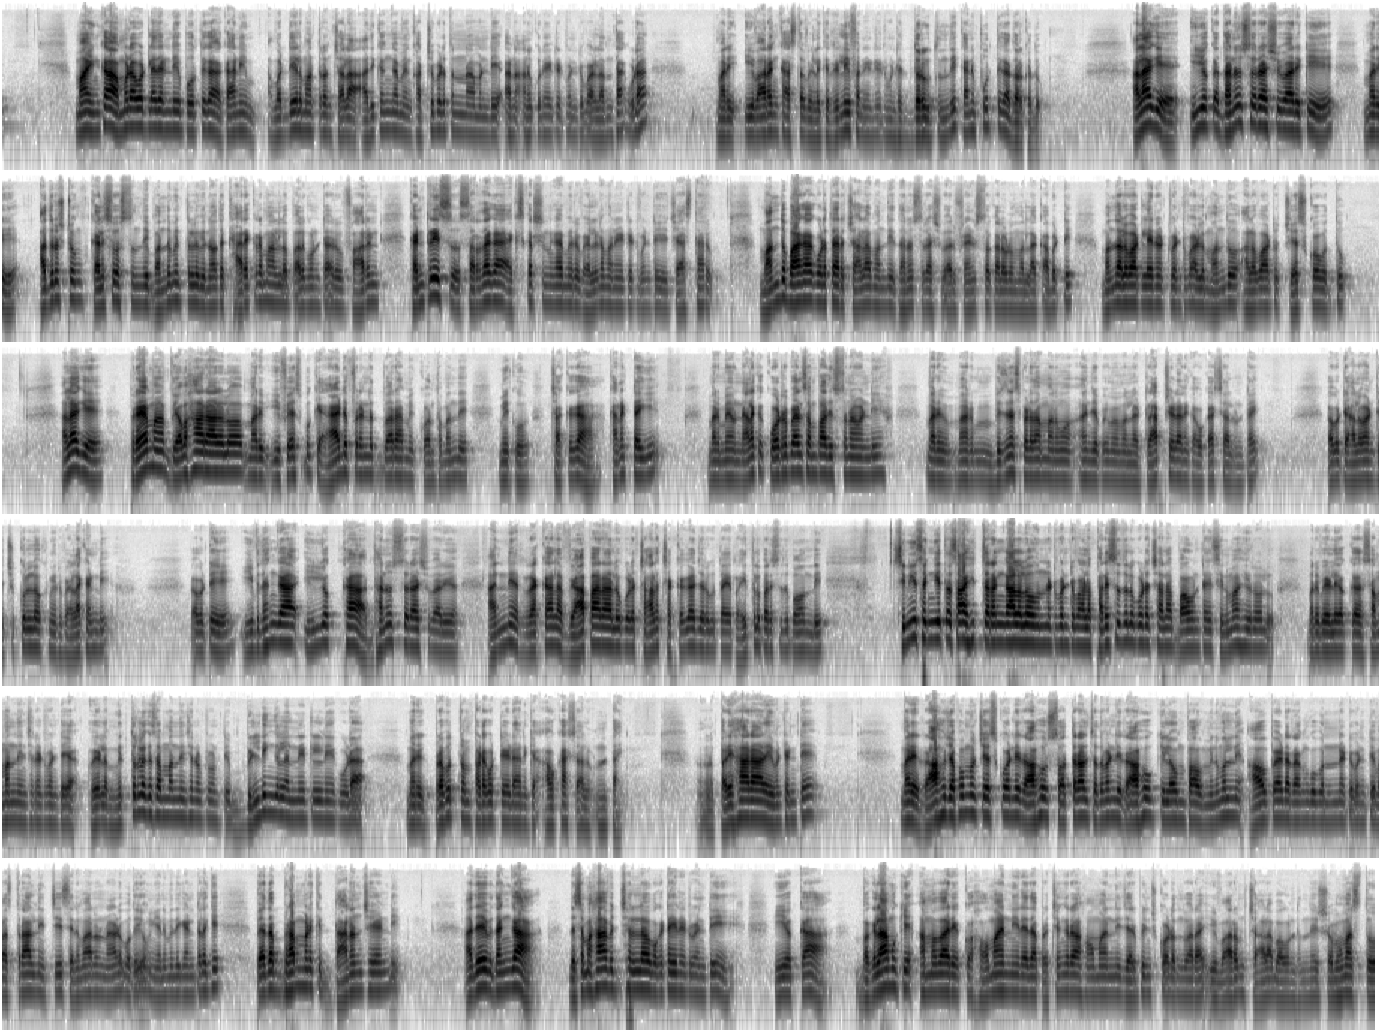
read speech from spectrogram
మా ఇంకా అమ్ముడవ్వట్లేదండి పూర్తిగా కానీ వడ్డీలు మాత్రం చాలా అధికంగా మేము ఖర్చు పెడుతున్నామండి అని అనుకునేటటువంటి వాళ్ళంతా కూడా మరి ఈ వారం కాస్త వీళ్ళకి రిలీఫ్ అనేటటువంటిది దొరుకుతుంది కానీ పూర్తిగా దొరకదు. అలాగే ఈ యొక్క ధనుస్సు రాశి వారికి మరి అదృష్టం కలిసి వస్తుంది. బంధుమిత్రుల వినోద కార్యక్రమాల్లో పాల్గొంటారు. ఫారిన్ కంట్రీస్ సరదాగా ఎక్స్కర్షన్గా మీరు వెళ్ళడం అనేటటువంటివి చేస్తారు. మందు బాగా కొడతారు చాలామంది ధనుసు రాశి వారి ఫ్రెండ్స్తో కలవడం వల్ల. కాబట్టి మందు అలవాటు లేనటువంటి వాళ్ళు మందు అలవాటు చేసుకోవద్దు. అలాగే ప్రేమ వ్యవహారాలలో మరి ఈ ఫేస్బుక్ యాడ్ ఫ్రెండ్ ద్వారా మీకు కొంతమంది మీకు చక్కగా కనెక్ట్ అయ్యి మరి మేము నెలకు కోటి రూపాయలు సంపాదిస్తున్నామండి. మరి మరి బిజినెస్ పెడదాం మనము అని చెప్పి మిమ్మల్ని ట్రాప్ చేయడానికి అవకాశాలు ఉంటాయి కాబట్టి అలాంటి చిక్కుల్లోకి మీరు వెళ్ళకండి. కాబట్టి ఈ విధంగా ఈ యొక్క ధనుస్సు రాశి వారి అన్ని రకాల వ్యాపారాలు కూడా చాలా చక్కగా జరుగుతాయి. రైతుల పరిస్థితి బాగుంది. సినీ సంగీత సాహిత్య రంగాలలో ఉన్నటువంటి వాళ్ళ పరిస్థితులు కూడా చాలా బాగుంటాయి. సినిమా హీరోలు మరి వీళ్ళ యొక్క సంబంధించినటువంటి వీళ్ళ మిత్రులకు సంబంధించినటువంటి బిల్డింగులన్నిటిని కూడా మరి ప్రభుత్వం పడగొట్టేయడానికి అవకాశాలు ఉంటాయి. పరిహారాలు ఏమిటంటే మరి రాహు జపము చేసుకోండి రాహు స్తోత్రాలు చదవండి రాహు కిలోంపావు మినుముల్ని ఆవుపేడ రంగు ఉన్నటువంటి వస్త్రాలను ఇచ్చి శనివారం నాడు ఉదయం ఎనిమిది గంటలకి పేద బ్రాహ్మణికి దానం చేయండి. అదేవిధంగా దశమహావిద్యల్లో ఒకటైనటువంటి ఈ యొక్క బగలాముఖి అమ్మవారి యొక్క హోమాన్ని లేదా ప్రత్యంగర హోమాన్ని జరిపించుకోవడం ద్వారా ఈ వారం చాలా బాగుంటుంది. శుభమస్తు.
